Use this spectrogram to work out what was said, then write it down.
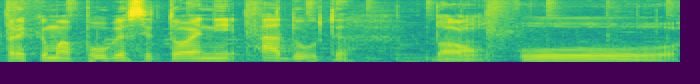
para que uma pulga se torne adulta? Bom, o,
